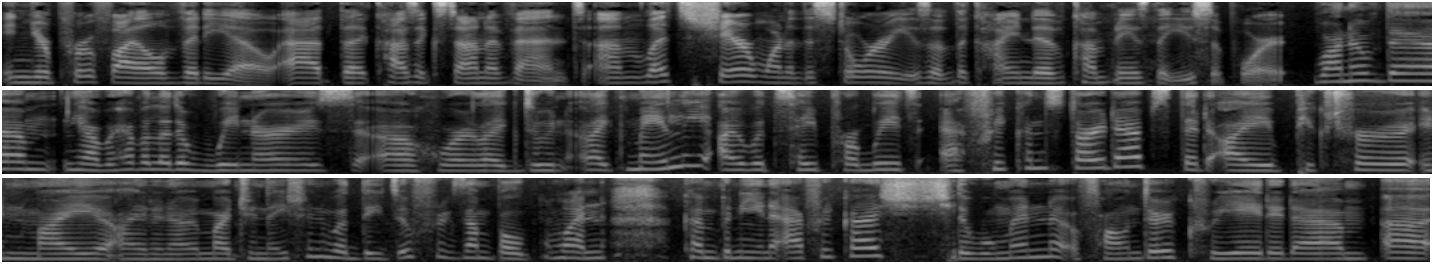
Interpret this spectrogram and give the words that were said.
in your profile video at the Kazakhstan event. Um, let's share one of the stories of the kind of companies that you support. One of them, yeah, we have a lot of winners uh, who are like doing like mainly I would say probably it's African startups that I picture in my I don't know imagination what they do. For example, one company in Africa, she, the woman founder created a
